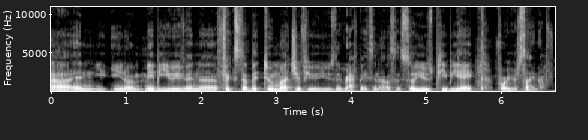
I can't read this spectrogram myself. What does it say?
uh, and you, you, know maybe you even uh, fixed a bit too much if you use the graph-based analysis. So use PBA for your sign-off.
